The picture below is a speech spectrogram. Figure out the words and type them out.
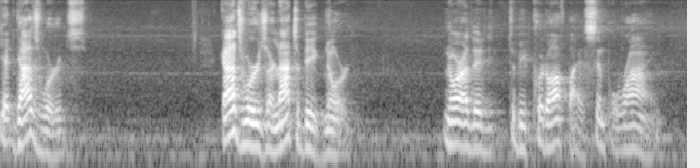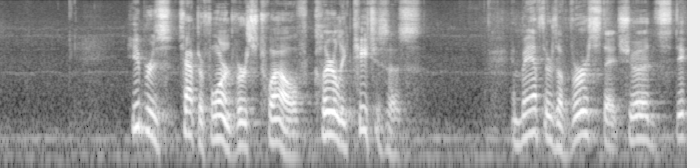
Yet God's words, God's words are not to be ignored nor are they to be put off by a simple rhyme. Hebrews chapter 4 and verse 12 clearly teaches us, and man, if there's a verse that should stick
